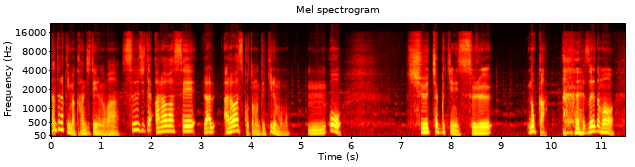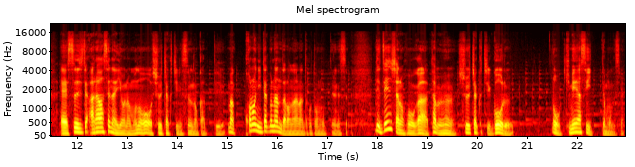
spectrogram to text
なんとなく今感じているのは数字で表せら表すことのできるものうんを終着地にするのか それとも、えー、数字で表せないようなものを終着地にするのかっていうまあこの2択なんだろうななんてことを思ってるんです。で前者の方が多分終着地ゴールを決めやすいって思うんですね。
